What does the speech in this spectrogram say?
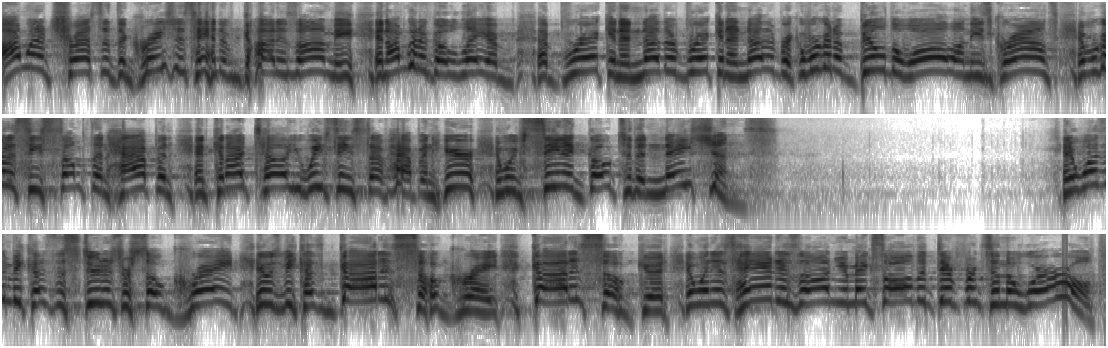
I'm going to trust that the gracious hand of God is on me, and I'm going to go lay a, a brick and another brick and another brick, and we're going to build a wall on these grounds, and we're going to see something happen. And can I tell you, we've seen stuff happen here, and we've seen it go to the nations. And it wasn't because the students were so great, it was because God is so great. God is so good. And when His hand is on you, it makes all the difference in the world.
